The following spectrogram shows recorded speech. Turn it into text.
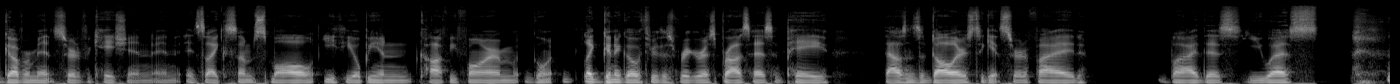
government certification and it's like some small Ethiopian coffee farm going like going to go through this rigorous process and pay thousands of dollars to get certified by this US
